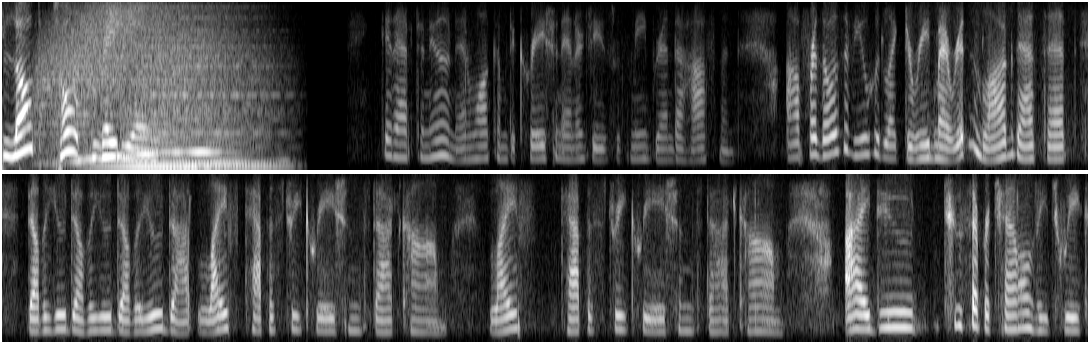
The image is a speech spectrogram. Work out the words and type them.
Blog Talk Radio. Good afternoon, and welcome to Creation Energies with me, Brenda Hoffman. Uh, for those of you who'd like to read my written blog, that's at www.lifetapestrycreations.com. Lifetapestrycreations.com. I do two separate channels each week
